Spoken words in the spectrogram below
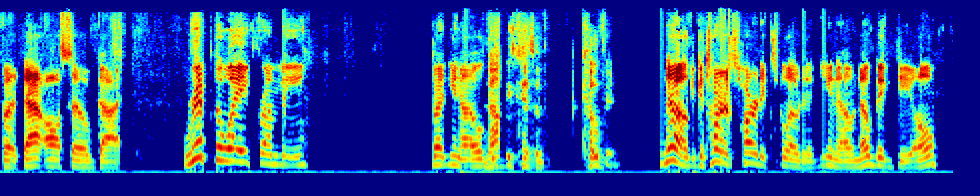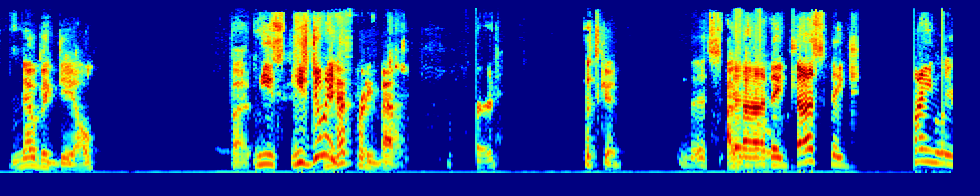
but that also got ripped away from me. But you know, not because of COVID. no, the guitarist's heart exploded. You know, no big deal. No big deal. But He's he's I doing mean, that's pretty metal. That's good. It's uh, they just they finally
